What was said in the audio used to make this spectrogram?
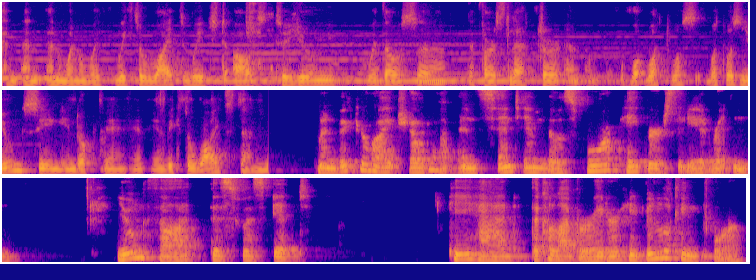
And, and, and when Victor White reached out to Jung with those uh, the first letter, and what, what was what was Jung seeing in, Doc, in, in Victor White then? When Victor White showed up and sent him those four papers that he had written, Jung thought this was it. He had the collaborator he'd been looking for.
